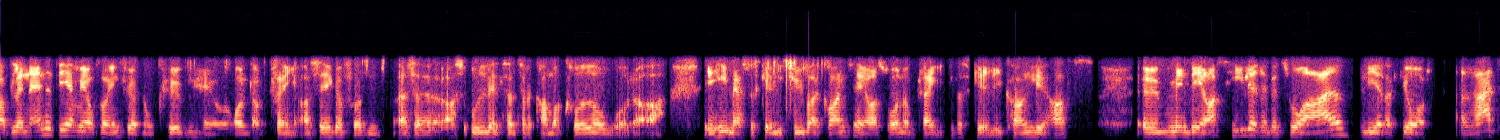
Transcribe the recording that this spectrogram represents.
og blandt andet det her med at få indført nogle køkkenhaver rundt omkring, og sikkert få den altså, også udvendt, så der kommer krydderurter og en hel masse forskellige typer af grøntsager også rundt omkring de forskellige kongelige hofs. Øh, men det er også hele repertoireet bliver der gjort ret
